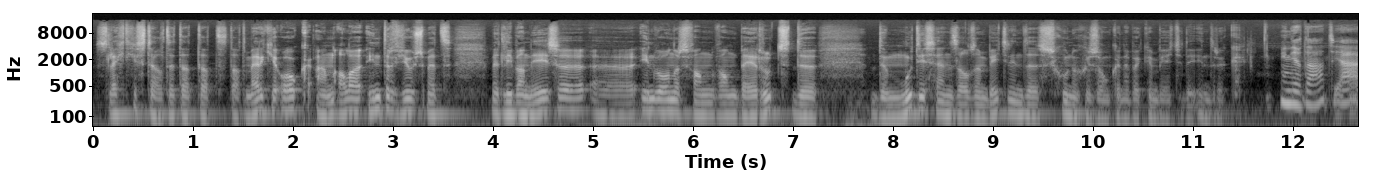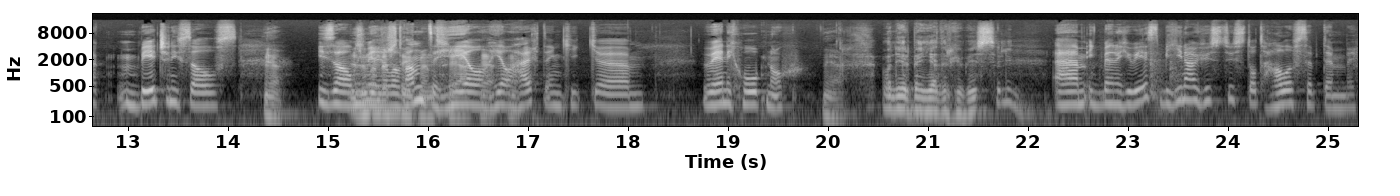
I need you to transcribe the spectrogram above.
slecht gesteld. Dat, dat, dat merk je ook aan alle interviews met, met Libanese uh, inwoners van, van Beirut. De, de moed is hen zelfs een beetje in de schoenen gezonken, heb ik een beetje de indruk. Inderdaad, ja. Een beetje is zelfs... Ja is al niet meer relevant. Heel, ja, ja, heel hard, denk ik. Uh, weinig hoop nog. Wanneer ben jij er geweest, Celine? Um, ik ben er geweest begin augustus tot half september.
